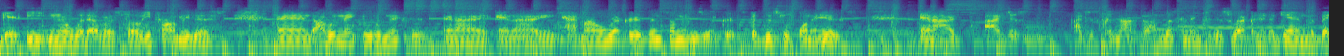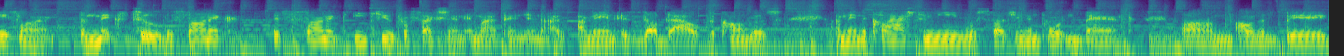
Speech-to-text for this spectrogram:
get eaten or whatever. So he taught me this, and I would make little mixes, and I and I had my own records and some of his records, but this was one of his, and I I just I just could not stop listening to this record. Again, the bass line, the mix too, the sonic it's sonic EQ perfection, in my opinion. I, I mean, it's dubbed out, the congas. I mean, The Clash to me was such an important band Um, I was a big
